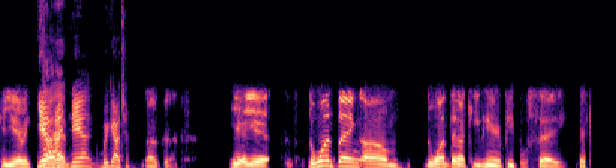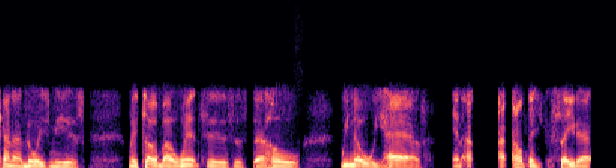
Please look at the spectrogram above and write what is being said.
Can you hear me? Yeah, I, yeah, we got you. Okay. Yeah, yeah. The one thing, um, the one thing I keep hearing people say that kind of annoys me is when they talk about Wentz is is that whole we know we have, and I I I don't think you can say that.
